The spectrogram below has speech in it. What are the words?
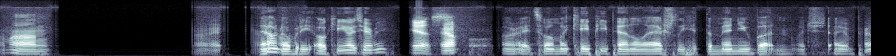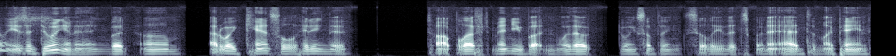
Come on. All right. Now nobody. Oh, can you guys hear me? Yes. Yeah. All right. So on my KP panel, I actually hit the menu button, which I, apparently isn't doing anything. But um, how do I cancel hitting the top left menu button without doing something silly that's going to add to my pain?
